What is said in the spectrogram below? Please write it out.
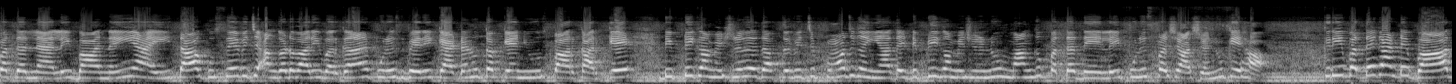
ਪੱਤਰ ਲੈਣ ਲਈ ਬਾਹਰ ਨਹੀਂ ਆਈ ਤਾਂ ਗੁੱਸੇ ਵਿੱਚ ਅੰਗਣਵਾੜੀ ਵਰਕਰਾਂ ਨੇ ਪੁਲਿਸ ਬੈਰੀਕੈਡਾਂ ਨੂੰ ਧੱਕੇ ਨਿਊਜ਼ ਪਾਰ ਕਰਕੇ ਡਿਪਟੀ ਕਮਿਸ਼ਨਰ ਦੇ ਦਫ਼ਤਰ ਵਿੱਚ ਪਹੁੰਚ ਗਈਆਂ ਤੇ ਡਿਪਟੀ ਕਮਿਸ਼ਨਰ ਨੂੰ ਮੰਗ ਪੱਤਰ ਦੇਣ ਲਈ ਪੁਲਿਸ ਪ੍ਰਸ਼ਾਸਨ ਨੂੰ ਕਿਹਾ। ਕਰੀਬ ਅੱਧੇ ਘੰਟੇ ਬਾਅਦ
